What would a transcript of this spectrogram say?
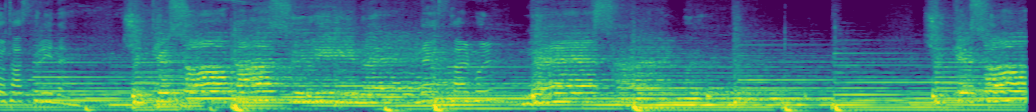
주께서 다스리네. 주께서 다스리네. 내 삶을 내 삶을. 주께서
